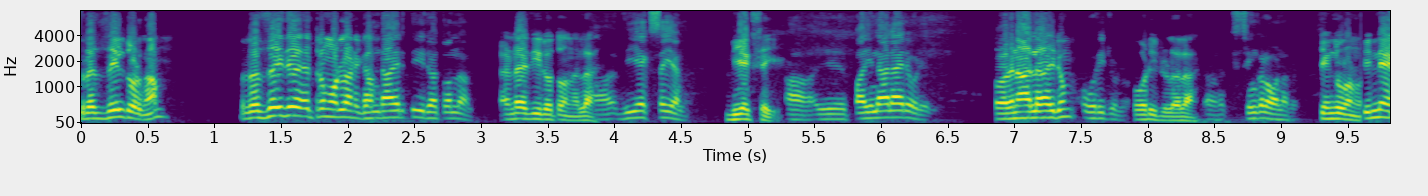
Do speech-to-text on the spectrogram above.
ബ്രസൈൽ തുടങ്ങാം. ബ്രസൈൽ എത്ര മോഡലാണ് രണ്ടായിരത്തി ഇരുപത്തി ഒന്നാണ് രണ്ടായിരത്തി ഇരുപത്തി വി എക്സ് ഐ ആണ്. വി എക്സ് ഐ പതിനാലായിരം ഓടി പതിനാലായിരം ഓടിയിട്ടുള്ളൂ. ഓടിയിട്ടുള്ളൂ അല്ലേ? സിംഗിൾ ഓണർ സിംഗിൾ ഓണർ പിന്നെ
